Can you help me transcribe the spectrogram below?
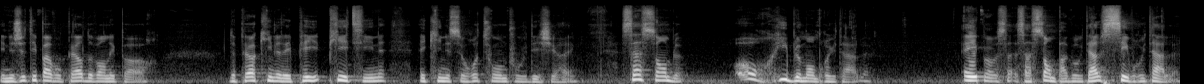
et ne jetez pas vos pères devant les porcs, de peur qu'ils ne les piétinent et qu'ils ne se retournent pour vous déchirer. Ça semble horriblement brutal. Et ça, ne semble pas brutal, c'est brutal.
